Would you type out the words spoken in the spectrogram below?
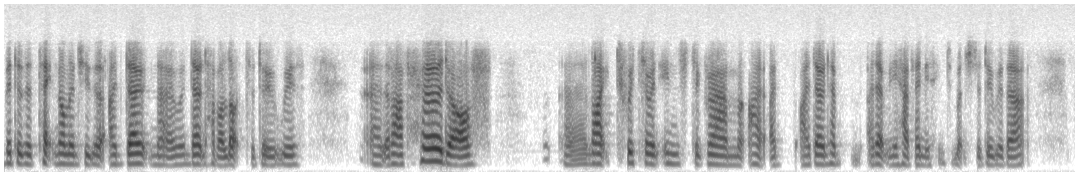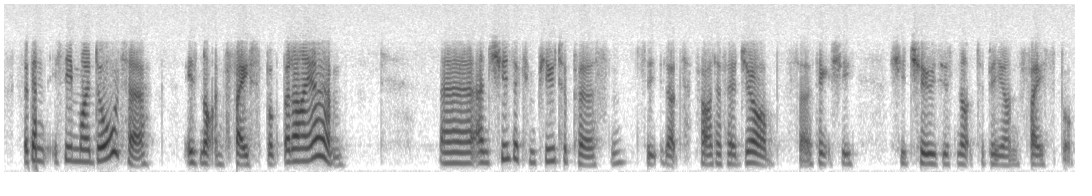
bit of the technology that I don't know and don't have a lot to do with uh, that I've heard of uh, like Twitter and Instagram, I, I, I don't have I don't really have anything too much to do with that. But then you see, my daughter is not on Facebook, but I am, uh, and she's a computer person. She, that's part of her job. So I think she she chooses not to be on Facebook,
